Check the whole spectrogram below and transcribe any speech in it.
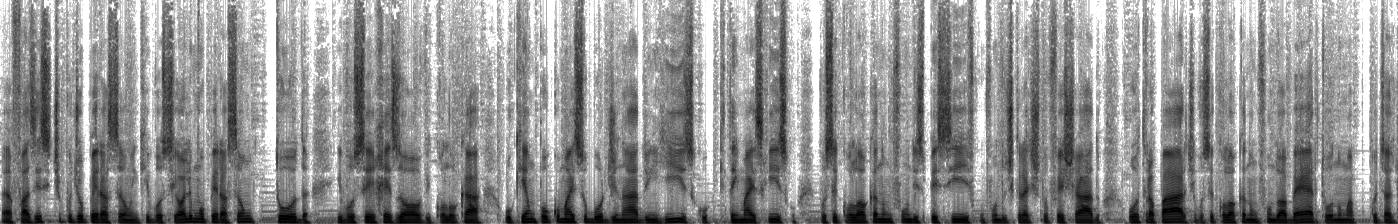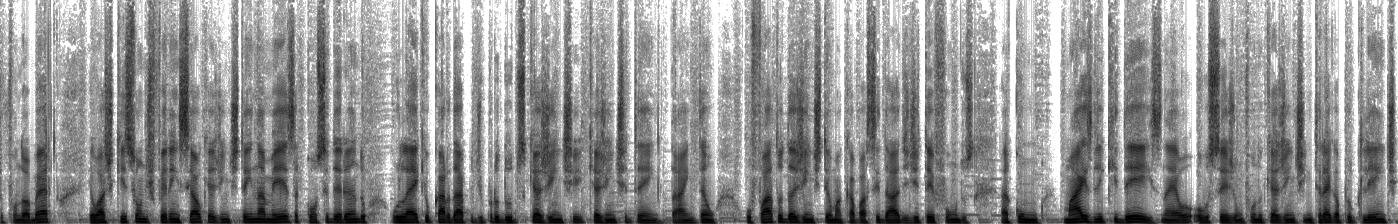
uh, fazer esse tipo de operação em que você olha uma operação toda e você resolve colocar o que é um pouco mais subordinado em risco, que tem mais risco, você coloca num fundo específico, um fundo de crédito fechado, outra parte você coloca num fundo aberto ou numa quantidade de fundo aberto. Eu acho que isso é um diferencial que a gente tem na mesa, considerando o leque, o cardápio de produtos que a gente que a gente tem, tá? Então, o fato da gente ter uma capacidade de ter fundos uh, com mais liquidez, né? Ou, ou seja, um fundo que a gente entrega para o cliente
